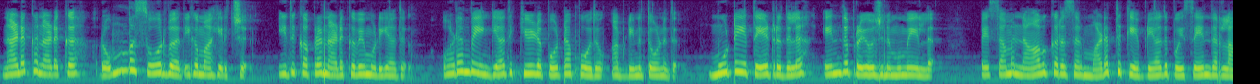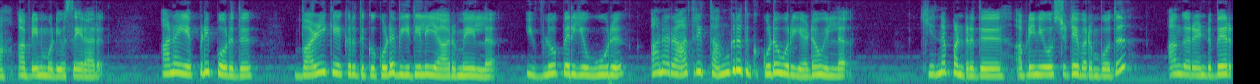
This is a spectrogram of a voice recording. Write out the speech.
நடக்க நடக்க ரொம்ப சோர்வு அதிகமாகிருச்சு. இதுக்கப்புறம் நடக்கவே முடியாது. உடம்பு எங்கேயாவது கீழே போட்டால் போதும் அப்படின்னு தோணுது. மூட்டையை தேடுறதுல எந்த பிரயோஜனமுமே இல்லை. பேசாமல் நாவுக்கரசர் மடத்துக்கு எப்படியாவது போய் சேர்ந்துடலாம் அப்படின்னு முடிவு செய்கிறாரு ஆனால் எப்படி போகிறது வழி கேட்குறதுக்கு கூட வீதியில் யாருமே இல்லை. இவ்வளோ பெரிய ஊர் ஆனால் ராத்திரி தங்குறதுக்கு கூட ஒரு இடம் இல்லை. என்ன பண்ணுறது அப்படின்னு யோசிச்சுட்டே வரும்போது அங்கே ரெண்டு பேர்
